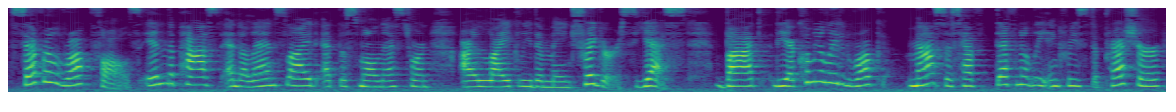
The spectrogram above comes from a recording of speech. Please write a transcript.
Several rock falls in the past and a landslide at the Small Nesthorn are likely the main triggers, yes, but the accumulated rock masses have definitely increased the pressure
